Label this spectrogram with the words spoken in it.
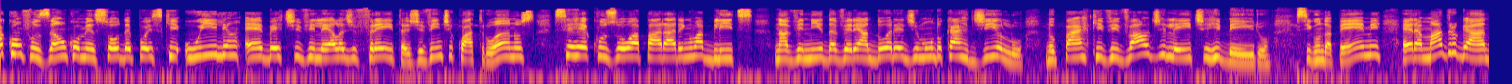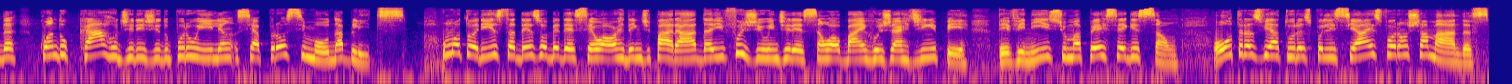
A confusão começou depois que William Ebert Vilela de Freitas, de 24 anos, se recusou a parar em uma blitz na Avenida Vereador Edmundo Cardilo, no Parque Vivaldi Leite Ribeiro. Segundo a PM, era madrugada quando o carro dirigido por William se aproximou da blitz. O motorista desobedeceu a ordem de parada e fugiu em direção ao bairro Jardim IP. Teve início uma perseguição. Outras viaturas policiais foram chamadas.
